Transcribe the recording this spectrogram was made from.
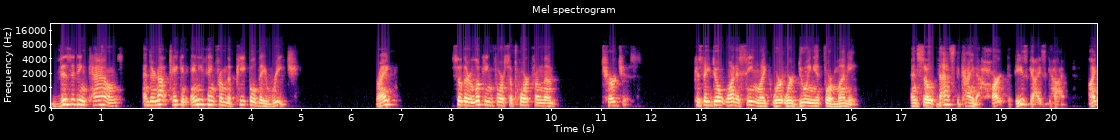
visiting towns, and they're not taking anything from the people they reach. Right? So they're looking for support from the churches because they don't want to seem like we're, we're doing it for money. And so that's the kind of heart that these guys got. I,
